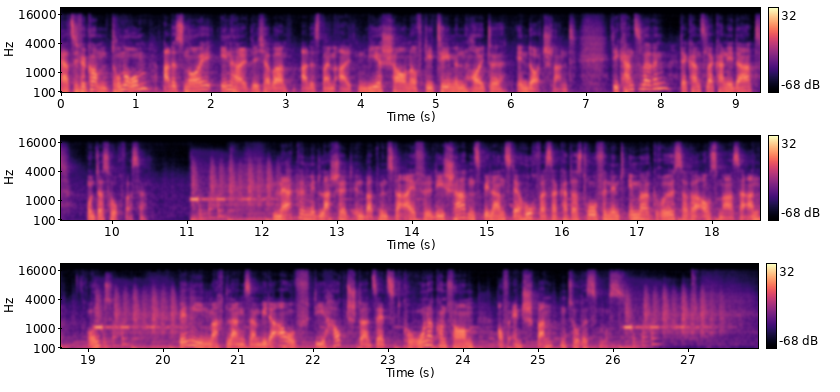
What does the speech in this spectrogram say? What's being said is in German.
Herzlich willkommen. Drumherum alles neu, inhaltlich aber alles beim Alten. Wir schauen auf die Themen heute in Deutschland. Die Kanzlerin, der Kanzlerkandidat und das Hochwasser. Merkel mit Laschet in Bad Münstereifel. Die Schadensbilanz der Hochwasserkatastrophe nimmt immer größere Ausmaße an. Und Berlin macht langsam wieder auf. Die Hauptstadt setzt Corona-konform auf entspannten Tourismus.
